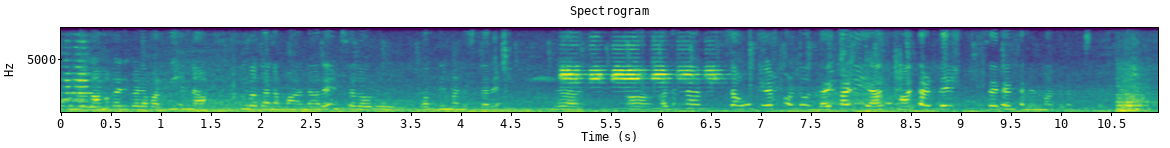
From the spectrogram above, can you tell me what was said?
ಕೆಲವೊಂದು ಕಾಮಗಾರಿಗಳ ವರದಿಯನ್ನು ಇವಾಗ ನಮ್ಮ ನಾರಾಯಣ್ ಸರ್ ಅವರು ವರದಿ ಮಂಡಿಸ್ತಾರೆ. ಅದನ್ನು ತಾವು ಕೇಳಿಕೊಂಡು ದಯಮಾಡಿ ಯಾರು ಮಾತಾಡದೆ ಸರಿ ಅಂತ ನಾನು ಮಾತನಾಡಿಸ್ತೇನೆ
